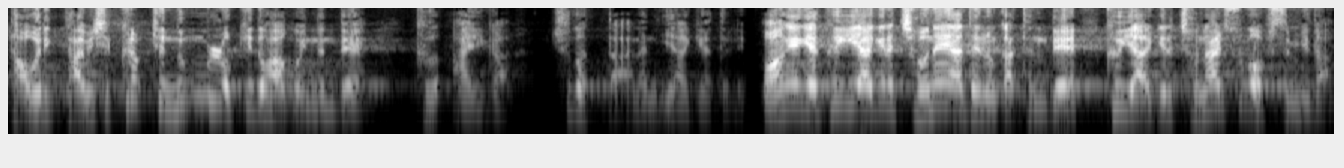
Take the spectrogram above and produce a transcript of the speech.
다윗이 그렇게 눈물로 기도하고 있는데 그 아이가 죽었다는 이야기가 들립니다. 왕에게 그 이야기를 전해야 되는 것 같은데 그 이야기를 전할 수가 없습니다.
